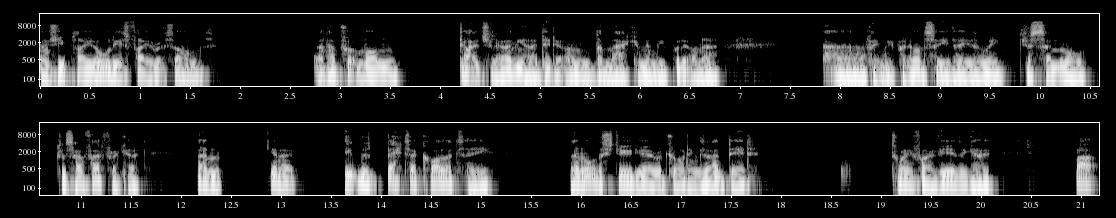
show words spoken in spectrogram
and she played all his favourite songs and I put them on actually, I, you know, I did it on the Mac, and then we put it on a. Uh, I think we put it on CDs, and we just sent them all to South Africa, and you know, it was better quality than all the studio recordings I did twenty five years ago, but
